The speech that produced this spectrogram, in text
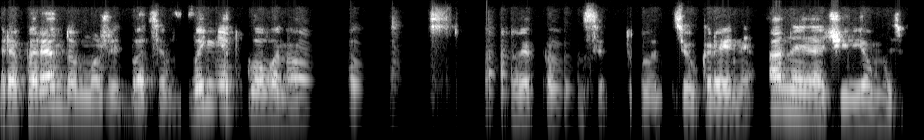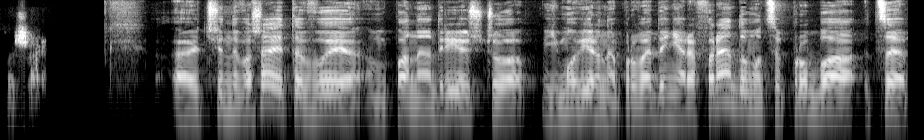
Референдум може відбуватися винятково на основі Конституції України, а не на чиємусь бажанні. Е, Чи не вважаєте ви, пане Андрію, що ймовірне проведення референдуму це проба, це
